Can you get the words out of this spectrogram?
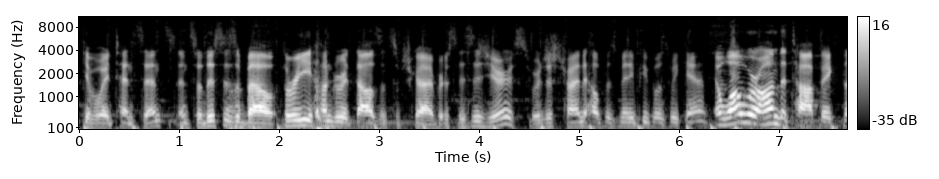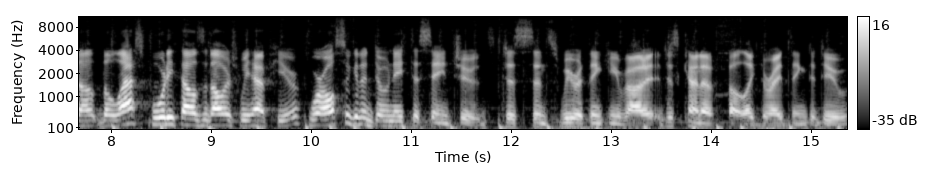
give away 10 cents. And so this is about 300,000 subscribers. This is yours. We're just trying to help as many people as we can. And while we're on the topic, the, the last $40,000 we have here, we're also going to donate to St. Jude's. Just since we were thinking about it, it just kind of felt like the right thing to do.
